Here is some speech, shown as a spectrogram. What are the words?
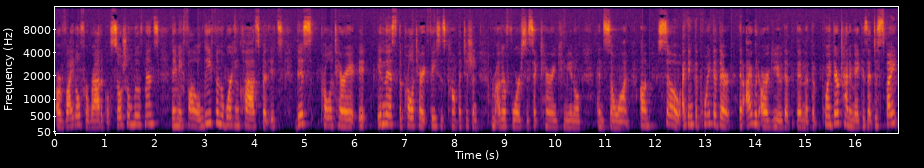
are vital for radical social movements. They may follow a lead from the working class, but it's this proletariat, it, in this, the proletariat faces competition from other forces, sectarian, communal, and so on. Um, so I think the point that they're that I would argue that then that the point they're trying to make is that despite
